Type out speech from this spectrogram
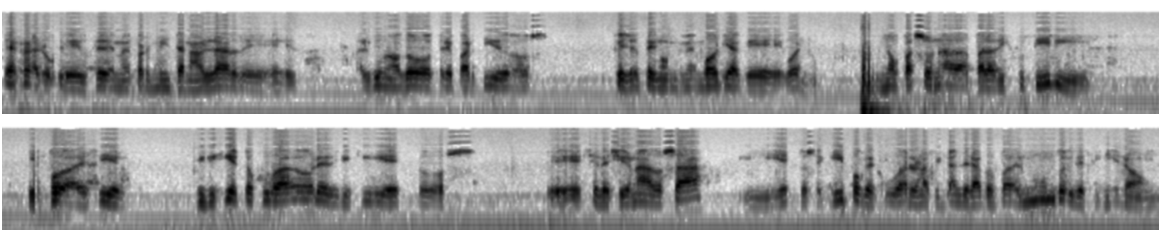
Es raro que ustedes me permitan hablar de algunos dos o tres partidos que yo tengo en mi memoria que, bueno, no pasó nada para discutir y, y pueda decir, dirigí estos jugadores, dirigí estos eh, seleccionados A y estos equipos que jugaron la final de la Copa del Mundo y definieron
